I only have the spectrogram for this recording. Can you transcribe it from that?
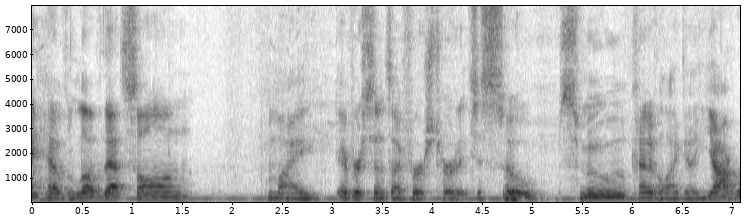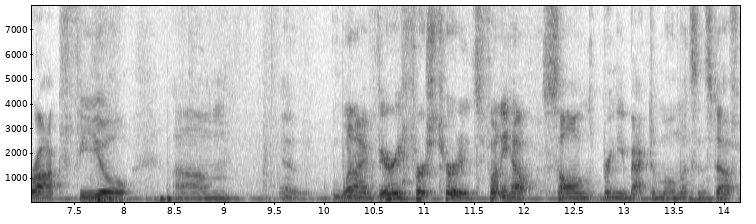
I have loved that song my ever since I first heard it. It's just so smooth, kind of like a yacht rock feel. Um, uh, when I very first heard it, it's funny how songs bring you back to moments and stuff.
